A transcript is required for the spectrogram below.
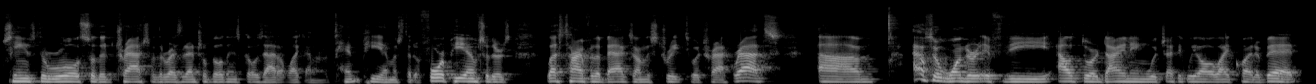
changed the rules so the trash of the residential buildings goes out at like I don't know 10 p.m. instead of 4 p.m. So there's less time for the bags on the street to attract rats. Um, I also wonder if the outdoor dining, which I think we all like quite a bit,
